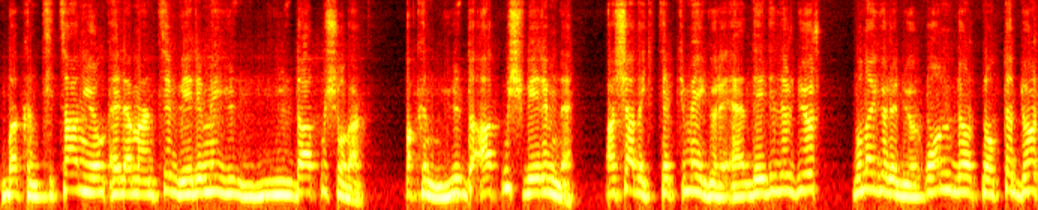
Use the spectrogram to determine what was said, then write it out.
Bakın titanyum elementi verimi %60 olan bakın %60 verimle aşağıdaki tepkimeye göre elde edilir diyor. Buna göre diyor 14.4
